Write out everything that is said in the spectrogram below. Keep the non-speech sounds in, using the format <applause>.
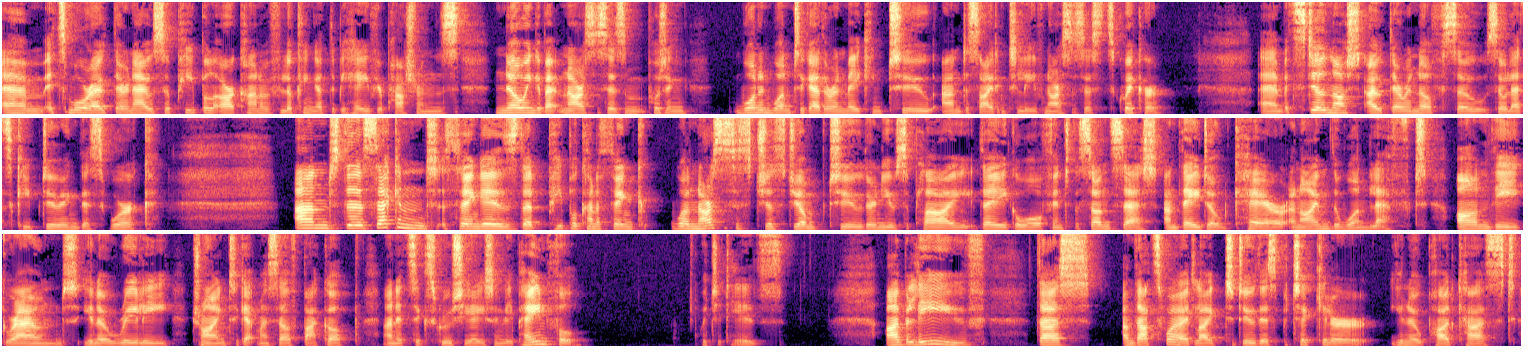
Um, it's more out there now. So people are kind of looking at the behavior patterns, knowing about narcissism, putting one and one together and making two and deciding to leave narcissists quicker. Um, it's still not out there enough. So, so let's keep doing this work. And the second thing is that people kind of think, well, narcissists just jump to their new supply, they go off into the sunset and they don't care. And I'm the one left on the ground, you know, really trying to get myself back up. And it's excruciatingly painful, which it is. I believe that, and that's why I'd like to do this particular, you know, podcast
